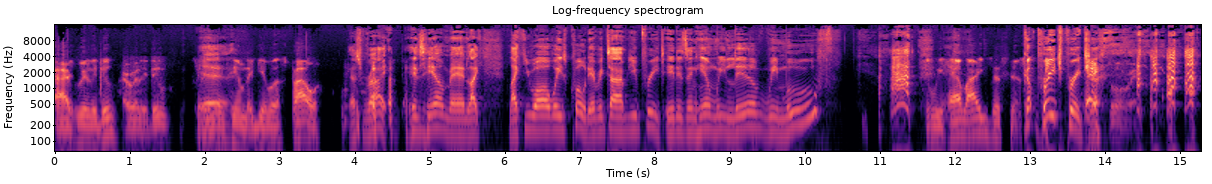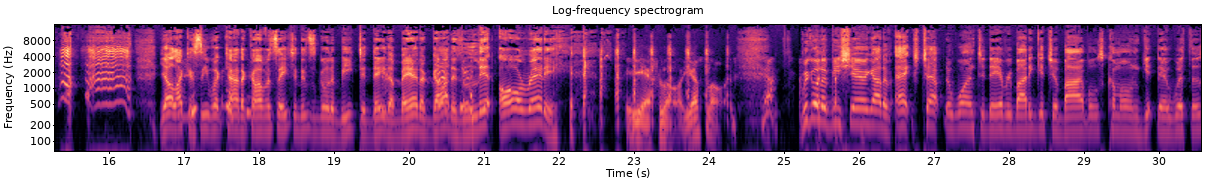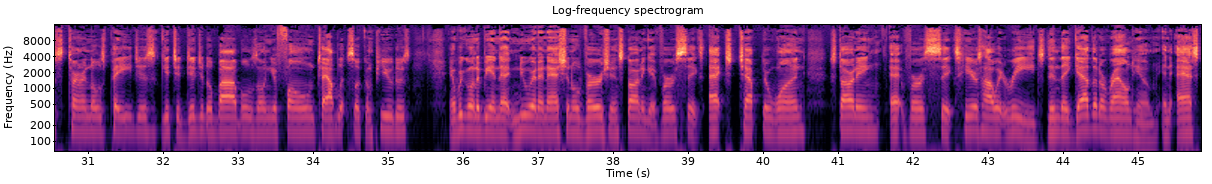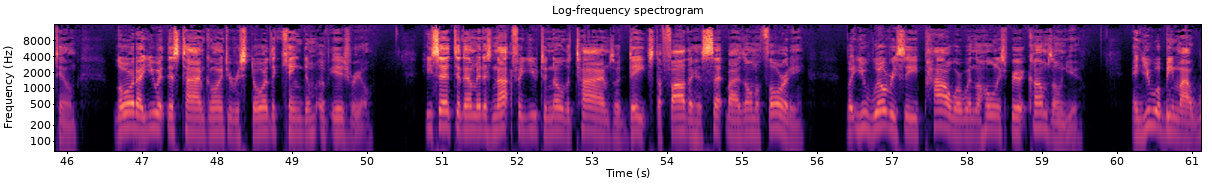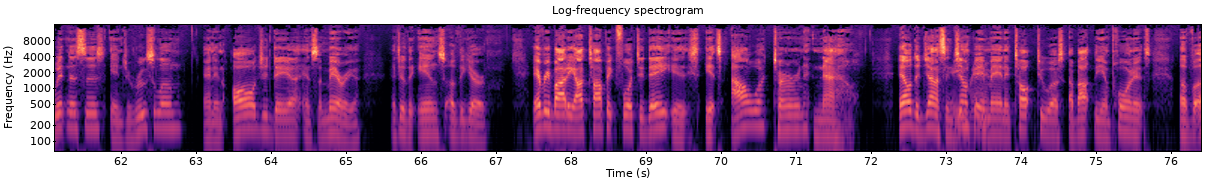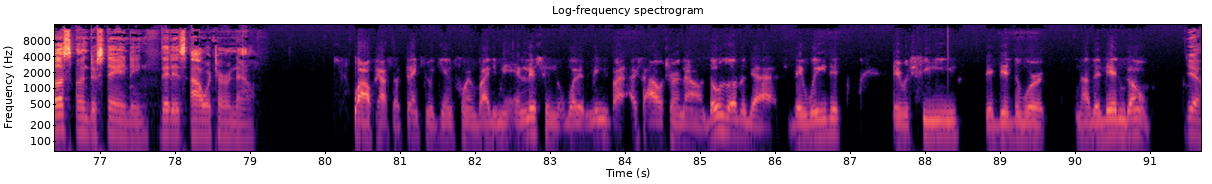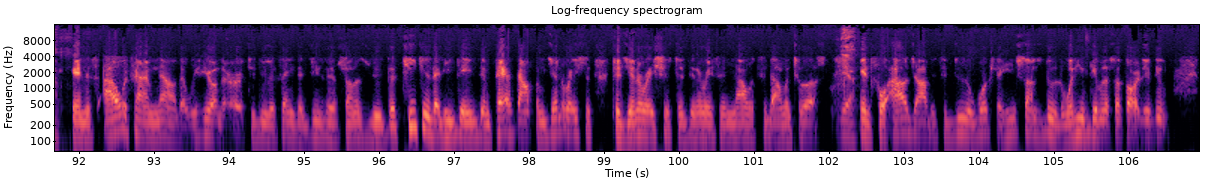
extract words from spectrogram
I really do. I really do. Yeah. It's Him that give us power. That's right. it's him, man. Like like you always quote every time you preach, it is in him we live, we move. We have our existence. Come, preach, preacher. Glory. Y'all like to see what kind of conversation this is going to be today. The man of God is lit already. yes, Lord. Yes, Lord. We're going to be sharing out of Acts chapter 1 today. Everybody, get your Bibles. Come on, get there with us. Turn those pages. Get your digital Bibles on your phone, tablets, or computers. And we're going to be in that new international version starting at verse 6. Acts chapter 1, starting at verse 6. Here's how it reads Then they gathered around him and asked him, Lord, are you at this time going to restore the kingdom of Israel? He said to them, It is not for you to know the times or dates the Father has set by his own authority, but you will receive power when the Holy Spirit comes on you. And you will be my witnesses in Jerusalem and in all Judea and Samaria and to the ends of the earth. Everybody, our topic for today is It's Our Turn Now. Elder Johnson, jump in, man, and talk to us about the importance of us understanding that it's our turn now. Wow, Pastor, thank you again for inviting me. And listen, what it means by it's our turn now. Those other guys, they waited, they received, they did the work. Now they're dead and gone. Yeah. And it's our time now that we're here on the earth to do the things that Jesus has shown us to do. The teachings that he gave them passed down from generation to generation to generation. Now it's down to us. Yeah. And for our job is to do the works that his sons do, what he's given us authority to do,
